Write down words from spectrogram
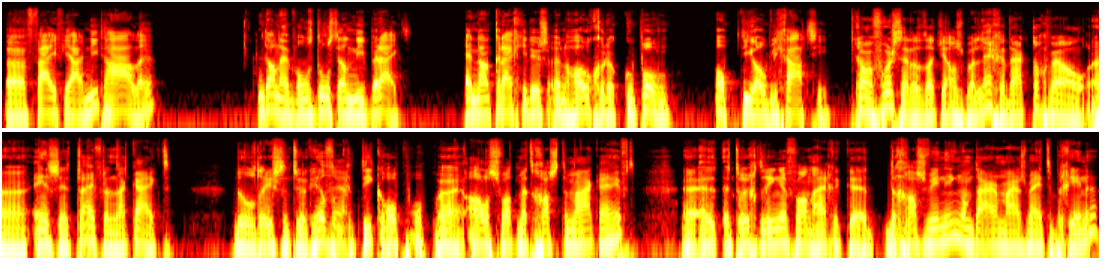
uh, vijf jaar niet halen, dan hebben we ons doelstelling niet bereikt. En dan krijg je dus een hogere coupon op die obligatie. Ik kan me voorstellen dat je als belegger daar toch wel uh, enigszins twijfelend naar kijkt. Ik bedoel, er is natuurlijk heel veel ja. kritiek op, op uh, alles wat met gas te maken heeft. Uh, het terugdringen van eigenlijk uh, de gaswinning, om daar maar eens mee te beginnen.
